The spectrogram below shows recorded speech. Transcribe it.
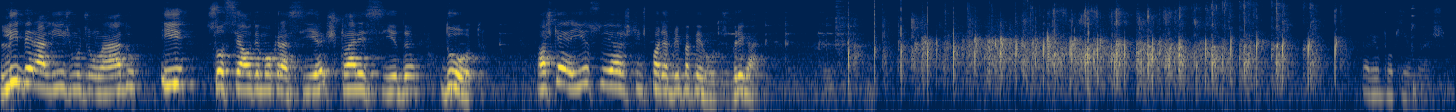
liberalismo de um lado e social-democracia esclarecida do outro. Acho que é isso e acho que a gente pode abrir para perguntas. Obrigado. Falei um pouquinho mais.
